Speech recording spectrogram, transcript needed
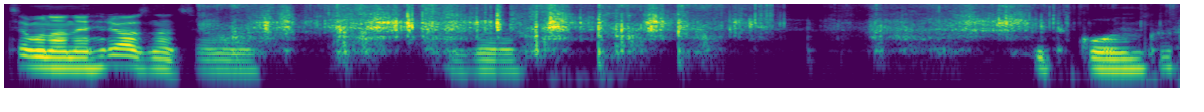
Це вона не грязна, це вона в підкормках.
